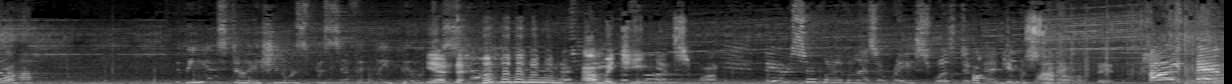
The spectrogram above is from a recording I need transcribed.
what? Uh, the installation was specifically built Yeah, the, I'm a genius one. Their survival as a race was dependent son on of a bitch. high air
